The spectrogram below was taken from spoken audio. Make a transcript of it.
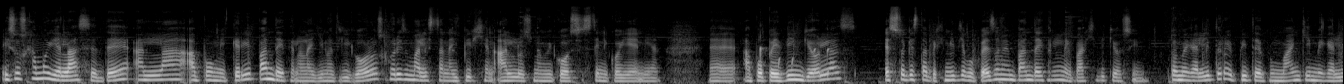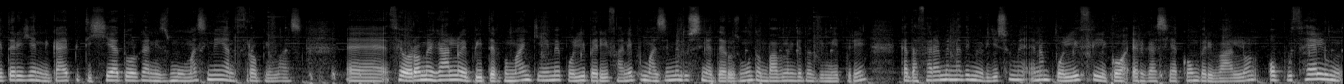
Ίσως χαμογελάσετε, αλλά από μικρή πάντα ήθελα να γίνω δικηγόρος, χωρίς μάλιστα να υπήρχε άλλος νομικός στην οικογένεια. Ε, από παιδί κιόλας έστω και στα παιχνίδια που παίζαμε, πάντα ήθελα να υπάρχει δικαιοσύνη. Το μεγαλύτερο επίτευγμα και η μεγαλύτερη γενικά επιτυχία του οργανισμού μας είναι οι ανθρώποι μας. Ε, θεωρώ μεγάλο επίτευγμα και είμαι πολύ περήφανη που μαζί με τους συνεταιρούς μου, τον Παύλο και τον Δημήτρη, καταφέραμε να δημιουργήσουμε έναν πολύ φιλικό εργασιακό περιβάλλον, όπου θέλουν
